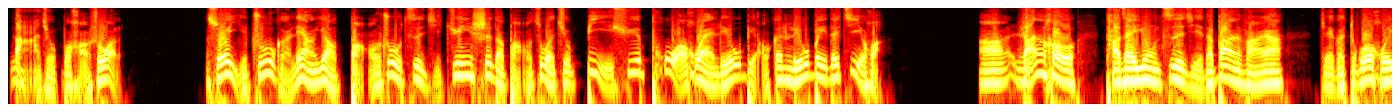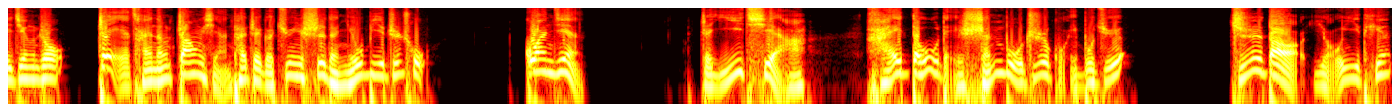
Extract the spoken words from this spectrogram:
那就不好说了。所以诸葛亮要保住自己军师的宝座，就必须破坏刘表跟刘备的计划，啊，然后他再用自己的办法呀，这个夺回荆州，这才能彰显他这个军师的牛逼之处。关键，这一切啊，还都得神不知鬼不觉。直到有一天，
